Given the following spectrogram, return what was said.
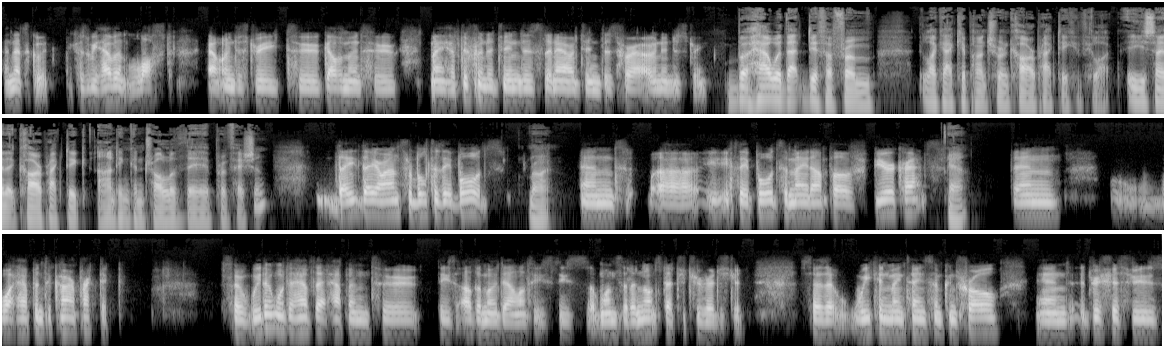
and that's good because we haven't lost our industry to government who may have different agendas than our agendas for our own industry. But how would that differ from like acupuncture and chiropractic, if you like? Are you saying that chiropractic aren't in control of their profession? They they are answerable to their boards, right? And uh, if their boards are made up of bureaucrats, yeah, then what happened to chiropractic? So we don't want to have that happen to these other modalities, these ones that are not statutory registered, so that we can maintain some control and address issues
